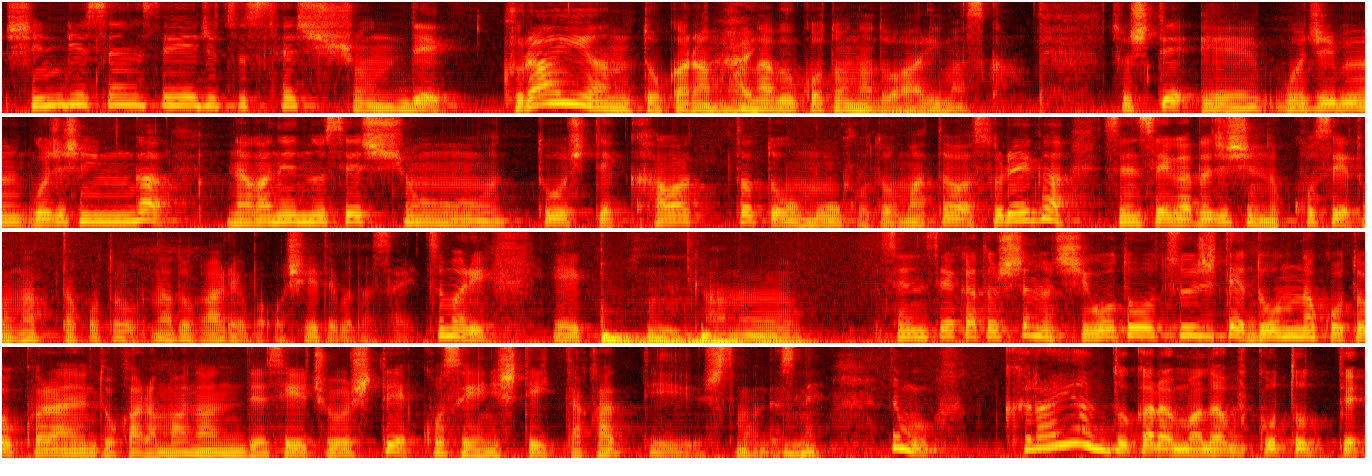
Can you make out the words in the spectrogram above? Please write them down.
心理先生術セッションでクライアントから学ぶことなどはありますか、そして、えーご自分ご自身が長年のセッションを通して変わったと思うことまたはそれが先生方自身の個性となったことなどがあれば教えてくださいつまり、えーあの先生家としての仕事を通じてどんなことをクライアントから学んで成長して個性にしていったかっていう質問ですね。でもクライアントから学ぶことって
